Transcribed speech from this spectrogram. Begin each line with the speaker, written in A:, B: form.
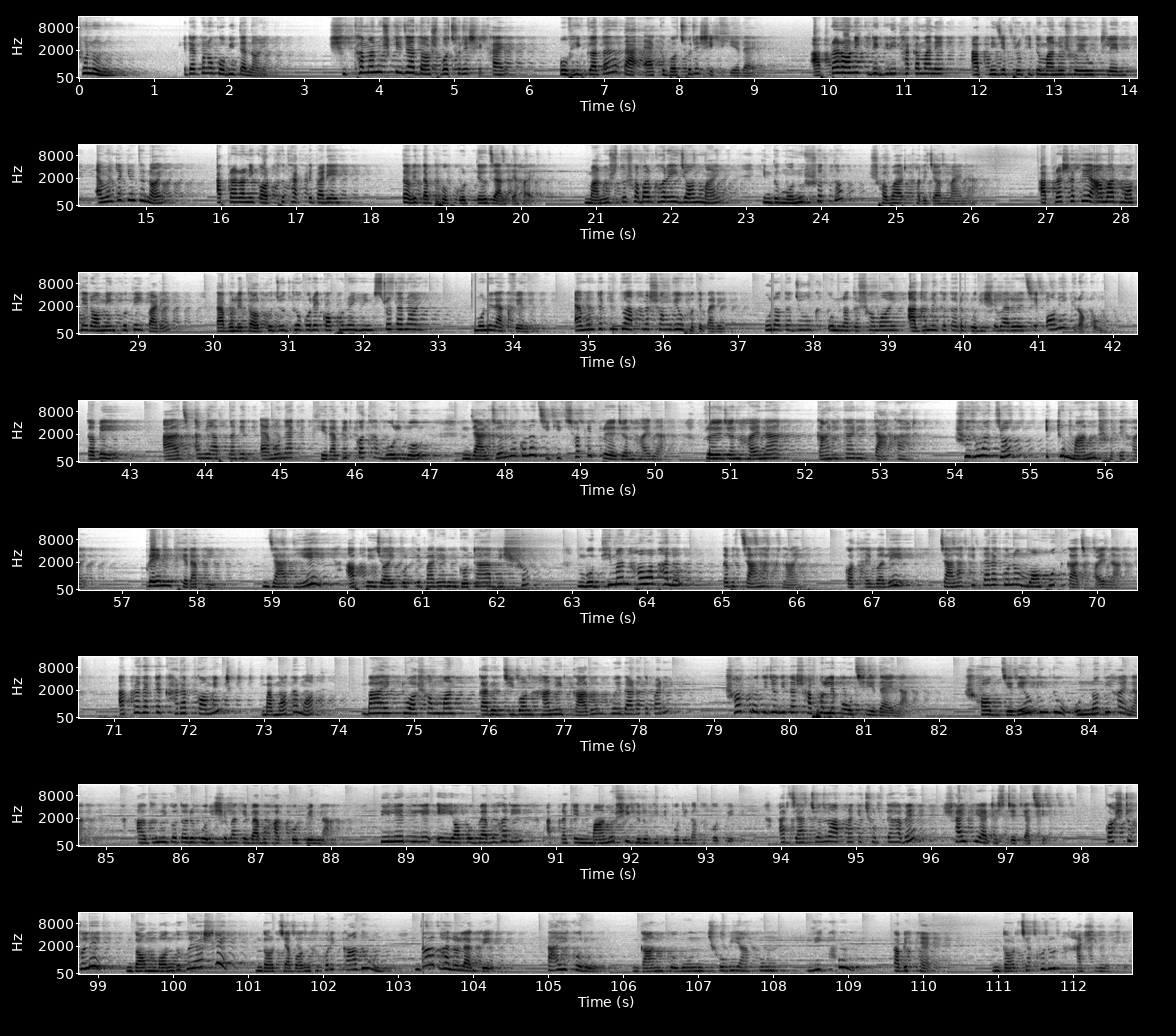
A: শুনুন, এটা কোনো কবিতা নয়। শিক্ষা মানুষকে যা দশ বছরে শেখায়, অভিজ্ঞতা তা এক বছরে শিখিয়ে দেয়। আপনার অনেক ডিগ্রি থাকা মানে আপনি যে প্রকৃত মানুষ হয়ে উঠলেন, এমনটা কিন্তু নয়। আপনার অনেক অর্থ থাকতে পারে, তবে তা ভোগ করতেও জানতে হয়। মানুষ তো সবার ঘরেই জন্মায়, কিন্তু মনুষ্যত্ব সবার ঘরে জন্মায় না। আপনার সাথে আমার মতের অমিল হতেই পারে তা বলে তর্কযুদ্ধ করে কখনোই হিংস্রতা নয়। মনে রাখবেন, এমনটা কিন্তু আপনার সঙ্গেও হতে পারে। উন্নত যুগ, উন্নত সময়, আধুনিকতর পরিষেবা রয়েছে অনেক রকম। তবে আজ আমি আপনাদের এমন এক থেরাপির কথা বলব, যার জন্য কোনো চিকিৎসকের প্রয়োজন হয় না। প্রয়োজন হয় না কাঁড়ি কাঁড়ি টাকার। শুধুমাত্র একটু মানুষ হতে হয়। প্রেম থেরাপি, যা দিয়ে আপনি জয় করতে পারেন গোটা বিশ্ব। বুদ্ধিমান হওয়া ভালো, তবে চালাক নয়। কথায় বলে, চালাকির দ্বারা কোনো মহৎ কাজ হয় না। আপনার একটা খারাপ কমেন্ট বা মতামত বা একটু অসম্মান কারোর জীবন হানির কারণ হয়ে দাঁড়াতে পারে, সব প্রতিযোগিতা সাফল্যে পৌঁছিয়ে দেয় না। সব জেদেও কিন্তু উন্নতি হয় না। আধুনিকতর পরিষেবাকে ব্যবহার করবেন না। তিলে তিলে এই অপব্যবহারই আপনাকে মানসিক রোগীতে পরিণত করবে। আর যার জন্য আপনাকে ছুটতে হবে সাইকিয়াট্রিস্টের কাছে। কষ্ট হলে দম বন্ধ হয়ে আসলে দরজা বন্ধ করে কাঁদুন, যা ভালো লাগবে। তাই করুন, গান করুন, ছবি আঁকুন, লিখুন। তবে হ্যাঁ দরজা খুলুন হাসি মুখে।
